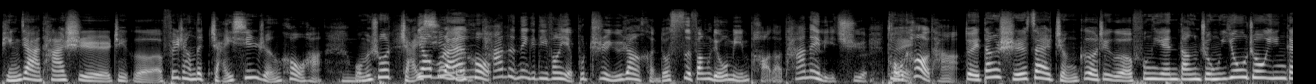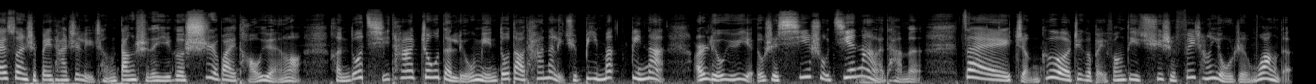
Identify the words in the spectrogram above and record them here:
评价他是这个非常的宅心仁厚哈。我们说宅心要不然仁厚，他的那个地方也不至于让很多四方流民跑到他那里去投靠他。对，当时在整个这个烽烟当中，幽州应该算是被他治理成当时的一个世外桃源了。很多其他州的流民都到他那里去避难避难，而刘虞也都是悉数接纳了他们，在整个这个北方地区是非常有人望的。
